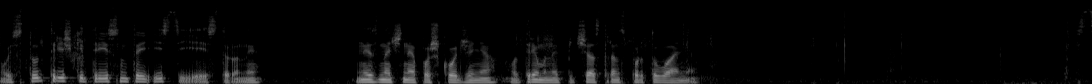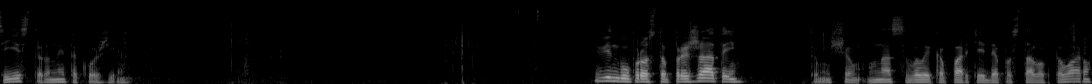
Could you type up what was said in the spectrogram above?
Ось тут трішки тріснутий, і з цієї сторони незначне пошкодження, отримане під час транспортування. З цієї сторони також є. Він був просто прижатий, тому що у нас велика партія йде поставок товару.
